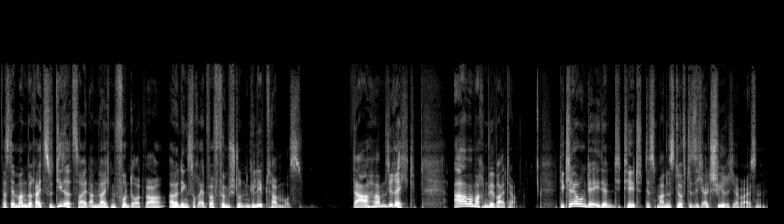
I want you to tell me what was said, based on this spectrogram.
dass der Mann bereits zu dieser Zeit am leichten Fundort war, allerdings noch etwa fünf Stunden gelebt haben muss. Da haben Sie recht. Aber machen wir weiter. Die Klärung der Identität des Mannes dürfte sich als schwierig erweisen.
